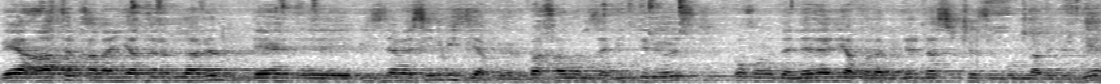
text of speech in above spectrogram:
veya atıl kalan yatırımların değer, e, izlemesini biz yapıyoruz. Bakanlığımıza bildiriyoruz. O konuda neler yapılabilir, nasıl çözüm bulunabilir diye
